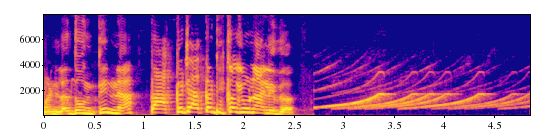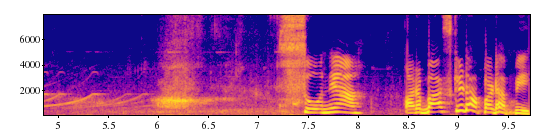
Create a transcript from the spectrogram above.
म्हणलं दोन तीन ना तर अक्काच्या अक्का ठिका घेऊन आली तर. सोन्या अरे बास की ढापाढापी.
